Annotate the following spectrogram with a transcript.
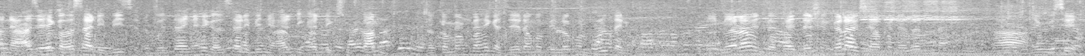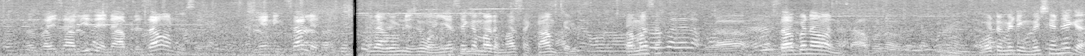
અને આજે હે કે અષાઢી બીજ છે. તો બધાને હે કે અષાઢી બીજની હાર્દિક હાર્દિક શુભકામના. તો કમેન્ટમાં હે કે જયરામ અભી લોકોને ભૂલતા નહીં. એ મેળ આવે ને તો ભાઈ દર્શન કરાવશે આપણને રથના. હા એવું છે. ભાઈ જ્યાં લીધે ને આપણે જવાનું છે. પ્લેનિંગ ચાલે. અને ફેમિલી જુઓ અહીંયા છે કે મારે માસા કામ કરે? કામાસા સા બનાવવાનું? ઓટોમેટિક મશીન છે કે?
